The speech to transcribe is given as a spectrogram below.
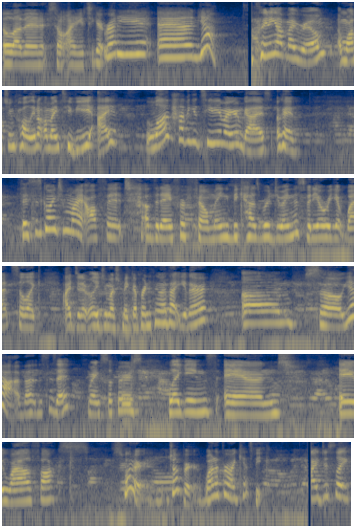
11, so I need to get ready. And yeah, I'm cleaning up my room. I'm watching Paulina on my TV. I love having a TV in my room, guys. Okay, this is going to be my outfit of the day for filming because we're doing this video where we get wet. So like, I didn't really do much makeup or anything like that either. Um, so yeah, that, this is it. wearing slippers, leggings, and a Wildfox sweater, jumper, whatever, I can't speak. I just like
